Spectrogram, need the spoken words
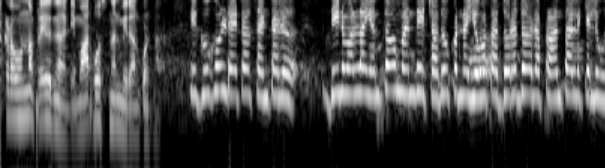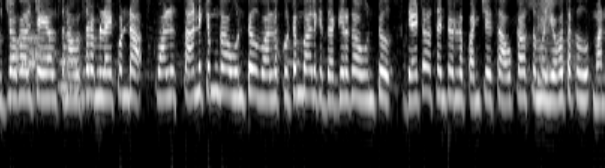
అక్కడ ఉన్న ప్రయోజనాలు ఏంటి? మార్పు వస్తుందని మీరు అనుకుంటున్నారు? ఈ గూగుల్ డేటా సెంటర్ దీనివల్ల ఎంతో మంది చదువుకున్న యువత దూర దూర ప్రాంతాలకు వెళ్ళి ఉద్యోగాలు చేయాల్సిన అవసరం లేకుండా వాళ్ళు స్థానికంగా ఉంటూ వాళ్ళ కుటుంబాలకి దగ్గరగా ఉంటూ డేటా సెంటర్లో పనిచేసే అవకాశం యువతకు మన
